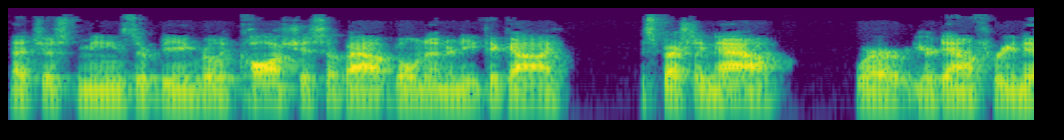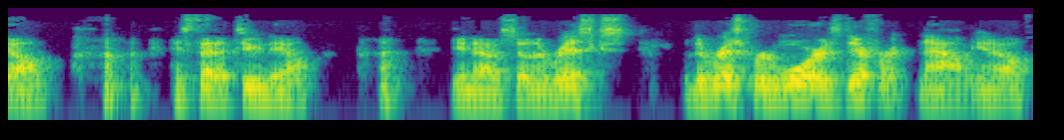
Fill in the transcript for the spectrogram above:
That just means they're being really cautious about going underneath a guy, especially now where you're down three 0 instead of two 0 You know, so the risks, the risk reward is different now. You know,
